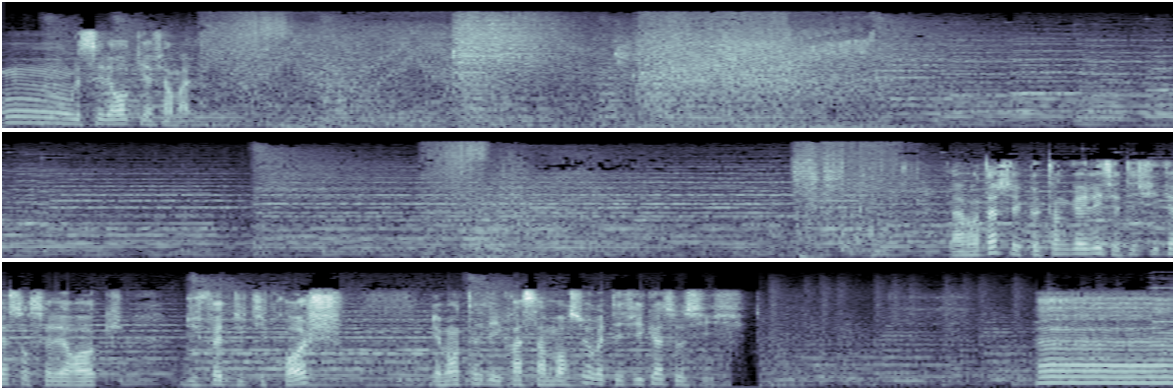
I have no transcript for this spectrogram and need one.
Hum, le Celeroc qui va faire mal. L'avantage c'est que le est efficace sur ses rocs du fait du type roche, et Mantali grâce à morsure est efficace aussi. Euh...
